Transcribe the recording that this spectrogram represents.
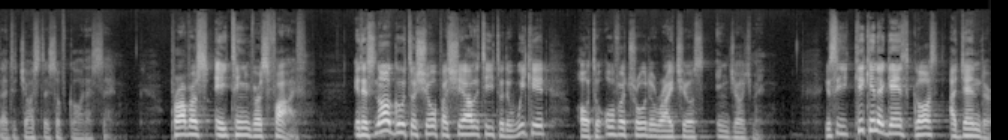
that the justice of God has said. Proverbs 18, verse 5. It is not good to show partiality to the wicked or to overthrow the righteous in judgment. You see, kicking against God's agenda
